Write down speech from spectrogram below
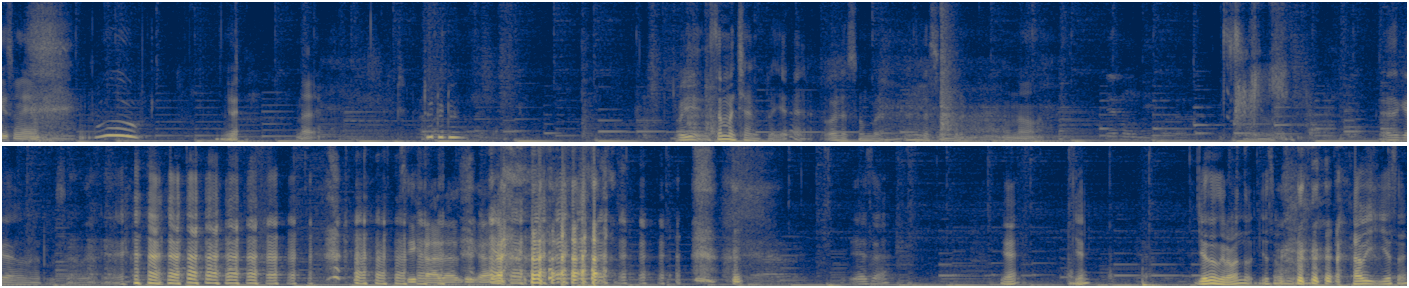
Ortiz, man. Mira. Dale. Oye, ¿está manchada mi playera? ¿O la sombra? Ah, la sombra. No. Parece que era una rusa. Sí, jala, sí, jala. ¿Ya está? ¿Ya? ¿Ya? ¿Ya estamos grabando? ¿Ya estamos grabando? Javi, ¿ya está?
